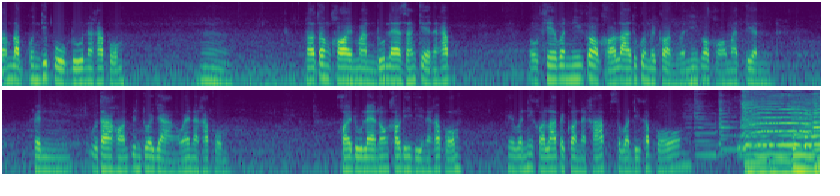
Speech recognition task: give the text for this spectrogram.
สำหรับคนที่ปลูกดูนะครับ ผม อืม เราต้องคอยมันดูแลสังเกตนะครับ โอเค วันนี้ก็ขอลาทุกคนไปก่อน วันนี้ก็ขอมาเตือน เป็นอุทาหรณ์เป็นตัวอย่างไว้นะครับ ผม คอยดูแลน้องเขาดีๆนะครับ ผมโอเควันนี้ขอลาไปก่อนนะครับ สวัสดีครับผม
